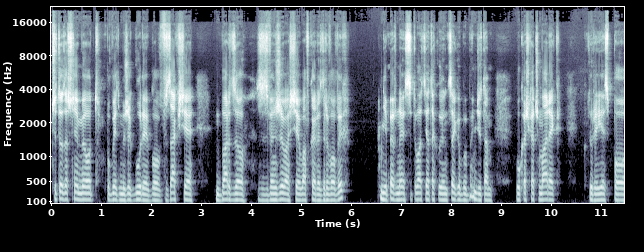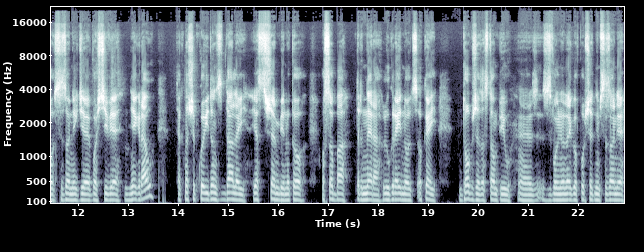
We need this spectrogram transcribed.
czy to zaczniemy od powiedzmy, że góry, bo w Zaksie bardzo zwężyła się ławka rezerwowych. Niepewna jest sytuacja atakującego, bo będzie tam Łukasz Kaczmarek, który jest po sezonie, gdzie właściwie nie grał, tak na szybko idąc dalej, Jastrzębie, no to osoba trenera Luke Reynolds, ok, dobrze zastąpił e, zwolnionego w poprzednim sezonie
